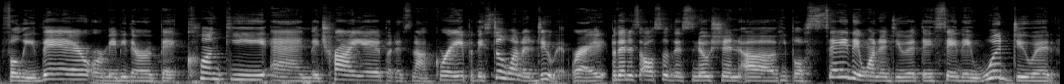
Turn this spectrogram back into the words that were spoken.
fully there or maybe they're a bit clunky and they try it but it's not great but they still want to do it right? But then it's also this notion of people say they want to do it they say they would do it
